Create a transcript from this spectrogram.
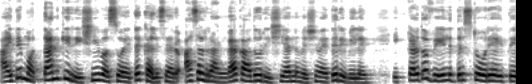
అయితే మొత్తానికి రిషి వసు అయితే కలిశారు. అసలు రంగా కాదు రిషి అన్న విషయం అయితే రివీల్ అయింది. ఇక్కడతో వీళ్ళిద్దరి స్టోరీ అయితే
